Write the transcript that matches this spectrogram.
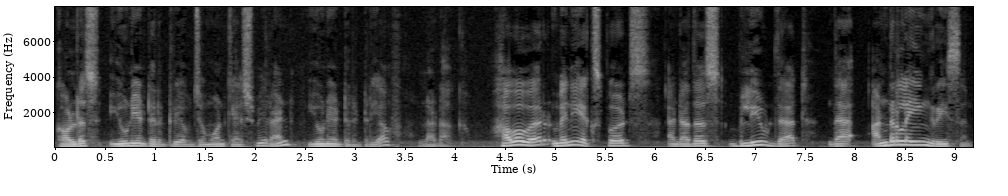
called as Union Territory of Jammu and Kashmir and Union Territory of Ladakh. However, many experts and others believed that the underlying reason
